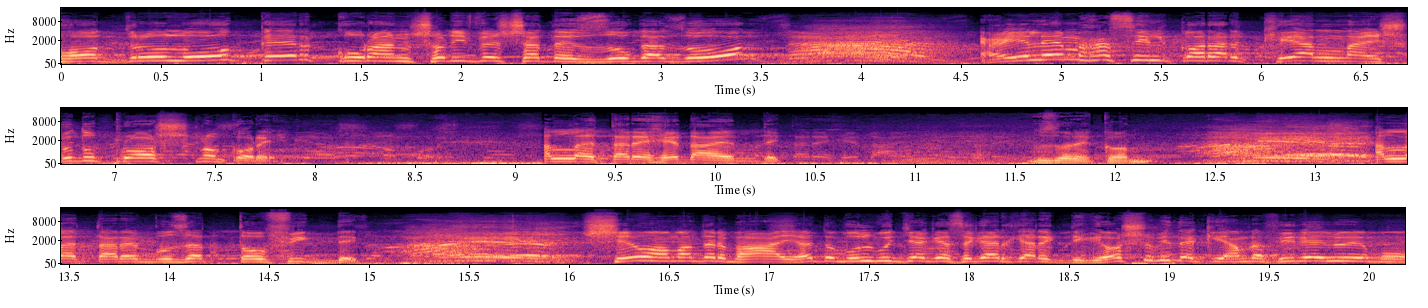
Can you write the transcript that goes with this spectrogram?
ভদ্রলোকের কোরআন শরীফের সাথে যোগাযোগ এলেম হাসিল করার খেয়াল নাই, শুধু প্রশ্ন করে। আল্লাহ তারে হেদায়েত দেখ। জোরে কোন। আল্লাহ তারে বুঝার তৌফিক দেখ। সেও আমাদের ভাই, হয়তো ভুল বুঝিয়া গেছে আর কি আরেক দিকে অসুবিধা কি? আমরা ফিরে এলুয়ে মো।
